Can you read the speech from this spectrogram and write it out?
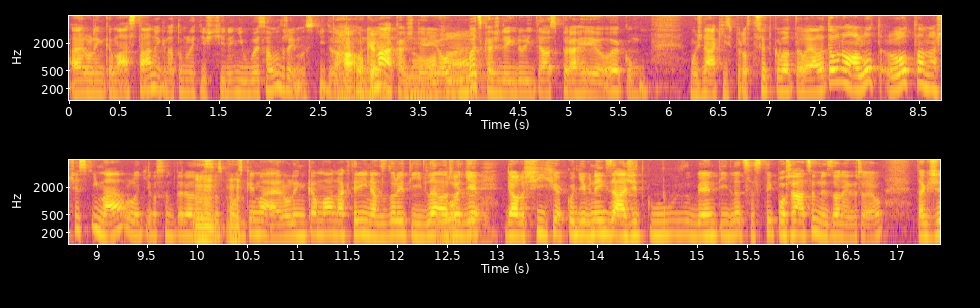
Aerolinka má stánek na tom letišti, není vůbec samozřejmostí. To Aha, jako ok. nemá každý, No, jo, ne. vůbec každý, kdo lítá z Prahy, jo, jako možná nějaký zprostředkovatele, ale to no a lot, lot tam naštěstí má, letěl jsem teda Mhm, zase s polskýma aerolinkama, na který navzdory týdle a Lot, řadě jo. dalších jako divných zážitků během téhle cesty pořád jsem nezanevřel. Takže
